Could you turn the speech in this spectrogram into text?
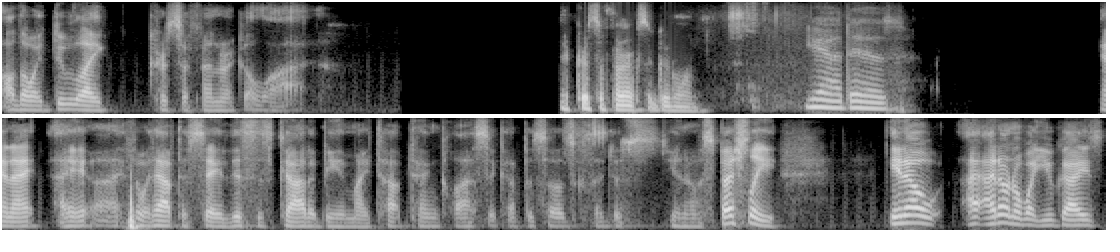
Although I do like Curse of Fenric a lot. Yeah, Curse of Fenric's a good one. yeah, it is. And I, I, I would have to say this has got to be in my top 10 classic episodes because I just, you know, especially, you know, I, I don't know what you guys,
